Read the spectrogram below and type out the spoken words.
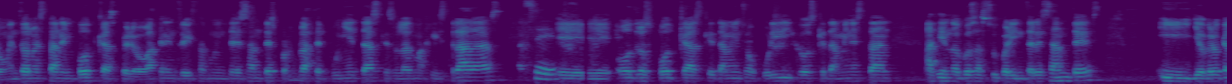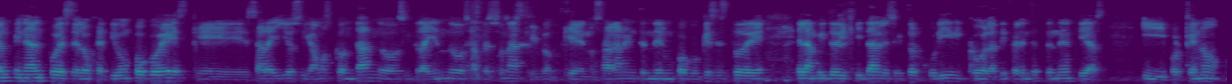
momento no están en podcast, pero hacen entrevistas muy interesantes, por ejemplo, hacer puñetas, que son las magistradas, eh, otros podcasts que también son jurídicos, que también están haciendo cosas súper interesantes. Y yo creo que al final, pues el objetivo un poco es que Sara y yo sigamos contando y trayendo a personas que, que, nos hagan entender un poco qué es esto del el ámbito digital, el sector jurídico, las diferentes tendencias y, ¿por qué no?,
